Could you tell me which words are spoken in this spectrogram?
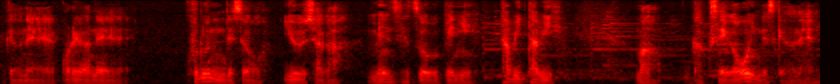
だけどねこれがね来るんですよ勇者が。面接を受けにたびたび。まあ学生が多いんですけどね。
